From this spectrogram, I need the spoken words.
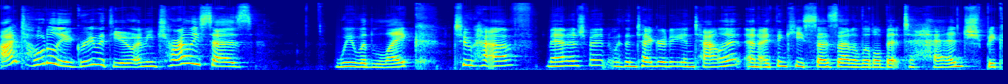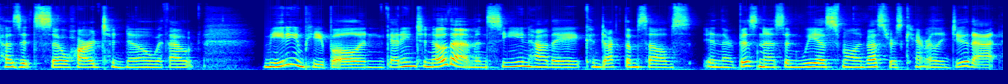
I totally agree with you. I mean, Charlie says we would like to have management with integrity and talent. And I think he says that a little bit to hedge because it's so hard to know without meeting people and getting to know them and seeing how they conduct themselves in their business. And we as small investors can't really do that.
